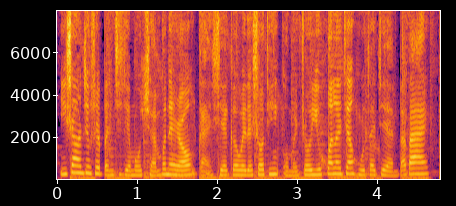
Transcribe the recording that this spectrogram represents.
以上就是本期节目全部内容，感谢各位的收听，我们周一《欢乐江湖》再见，拜拜。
